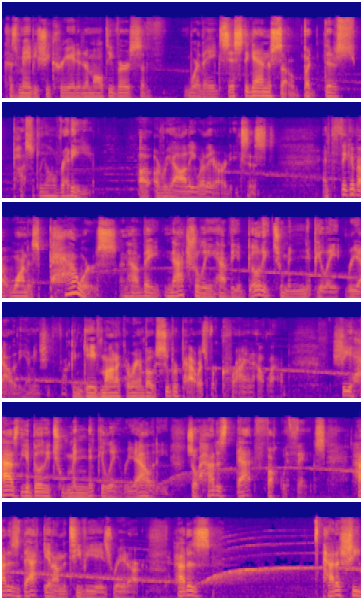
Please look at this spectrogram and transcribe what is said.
because maybe she created a multiverse of where they exist again or so but there's possibly already a, a reality where they already exist and to think about Wanda's powers and how they naturally have the ability to manipulate reality. I mean, she fucking gave Monica Rambeau superpowers for crying out loud. She has the ability to manipulate reality. So, how does that fuck with things? How does that get on the TVA's radar? How does how does she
